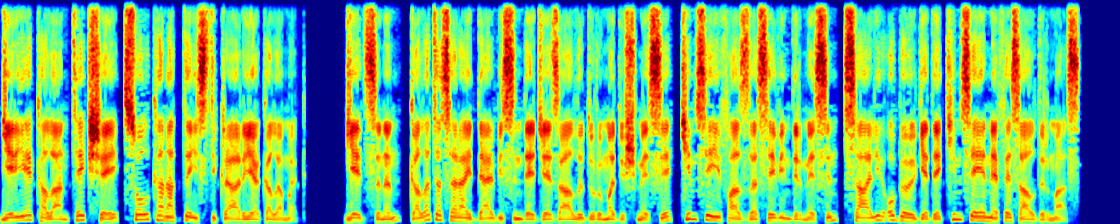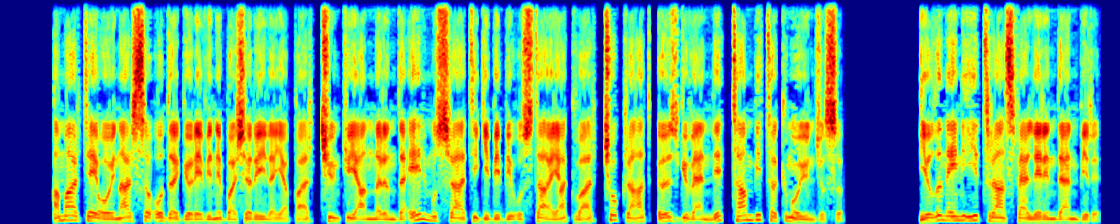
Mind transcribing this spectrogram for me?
Geriye kalan tek şey, sol kanatta istikrarı yakalamak. Gedson'ın, Galatasaray derbisinde cezalı duruma düşmesi, kimseyi fazla sevindirmesin, Salih o bölgede kimseye nefes aldırmaz. Amarte oynarsa o da görevini başarıyla yapar, çünkü yanlarında El Musrati gibi bir usta ayak var, çok rahat, özgüvenli, tam bir takım oyuncusu. Yılın en iyi transferlerinden biri.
